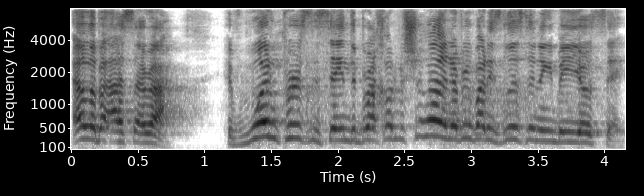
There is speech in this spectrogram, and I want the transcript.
If one person is saying the brachot Shema and everybody's listening, Yosef.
